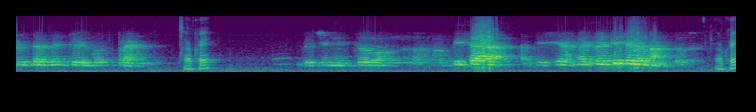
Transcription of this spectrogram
two thousand twelve প্রায় ওকে বুঝছেন তো ভিসা দিছি আপনার টোয়েন্টি সেভেন মান্থ ওকে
